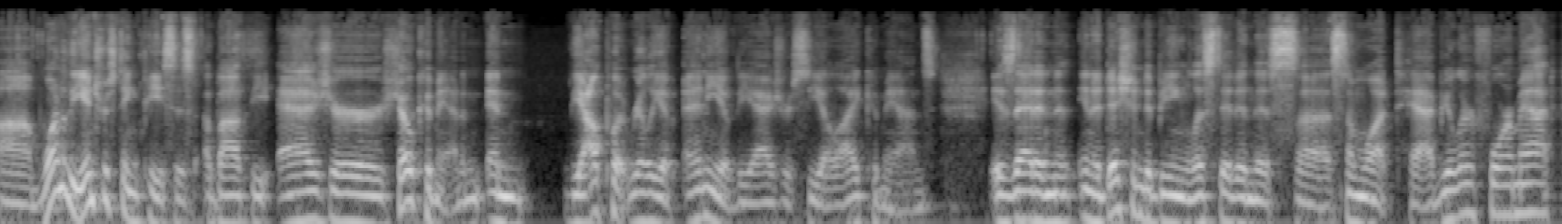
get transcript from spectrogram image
Um, one of the interesting pieces about the Azure show command, and, and the output really of any of the Azure CLI commands is that in, in addition to being listed in this uh, somewhat tabular format,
